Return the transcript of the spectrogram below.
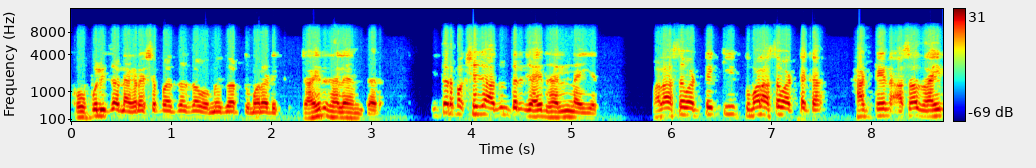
खोपोलीचा नगराध्यक्षपदाचा उमेदवार तुम्हाला जाहीर झाल्यानंतर इतर पक्षाचे अजून तरी जाहीर झाले नाहीयेत. मला असं वाटतं की तुम्हाला असं वाटतं का? हा ट्रेंड असाच राहील?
